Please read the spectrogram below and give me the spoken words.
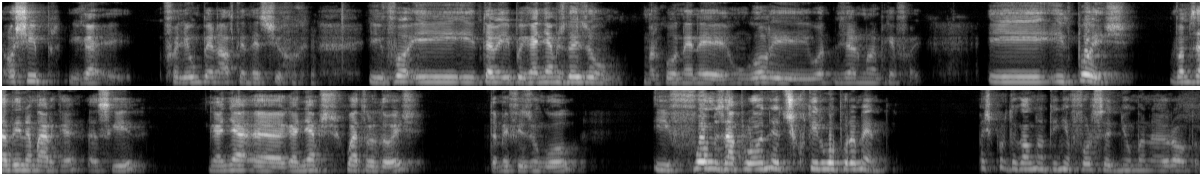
ao Chipre. E falhei um penalti nesse jogo. E, foi, e, e, e ganhamos 2-1 marcou o Nené um gol e o outro já não lembro quem foi. E, e depois vamos à Dinamarca a seguir. Ganha, uh, ganhamos 4-2 também fiz um gol. E fomos à Polónia discutir o apuramento. Mas Portugal não tinha força nenhuma na Europa.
